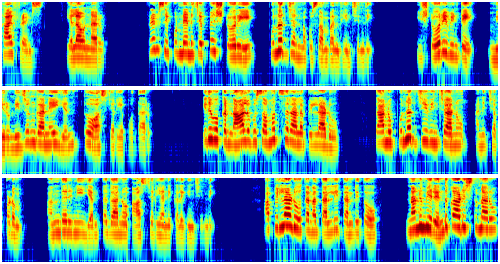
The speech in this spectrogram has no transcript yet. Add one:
హాయ్ ఫ్రెండ్స్ ఎలా ఉన్నారు? ఫ్రెండ్స్ ఇప్పుడు నేను చెప్పే స్టోరీ పునర్జన్మకు సంబంధించింది. ఈ స్టోరీ వింటే మీరు నిజంగానే ఎంతో ఆశ్చర్యపోతారు. ఇది ఒక నాలుగు సంవత్సరాల పిల్లాడు తాను పునర్జీవించాను అని చెప్పడం అందరినీ ఎంతగానో ఆశ్చర్యాన్ని కలిగించింది. ఆ పిల్లాడు తన తల్లి తండ్రితో నన్ను మీరెందుకు ఆడిస్తున్నారు?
